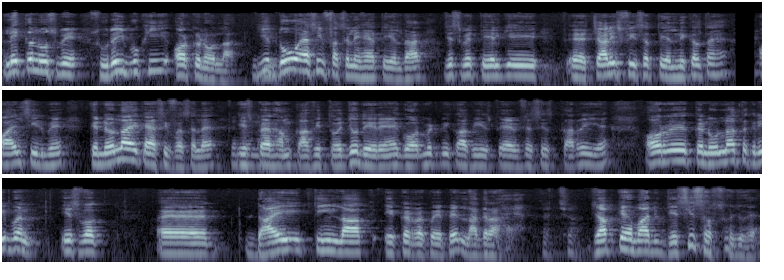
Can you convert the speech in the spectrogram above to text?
لیکن اس میں سورج بکھی اور کنولا یہ دو ایسی فصلیں ہیں تیل دار جس میں تیل کی چالیس فیصد تیل نکلتا ہے۔ آئل سیڈ میں کنولا ایک ایسی فصل ہے جس پر ہم کافی توجہ دے رہے ہیں۔ گورنمنٹ بھی کافی اس پہ کر رہی ہے۔ اور کنولا تقریباً اس وقت ڈھائی تین لاکھ ایکڑ رقبے پہ لگ رہا ہے۔ اچھا۔ جبکہ ہماری دیسی سرسوں جو ہے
